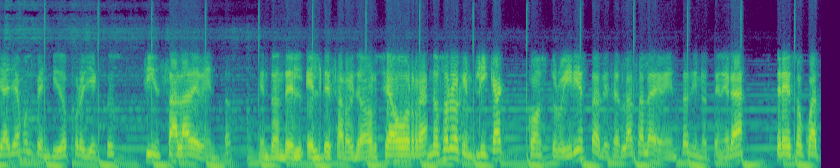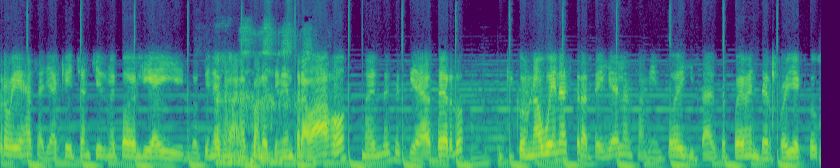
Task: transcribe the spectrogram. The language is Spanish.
ya hayamos vendido proyectos sin sala de ventas, en donde el, desarrollador se ahorra, no solo lo que implica construir y establecer la sala de ventas, sino tener a tres o cuatro viejas allá que echan chisme todo el día y los fines de semana cuando tienen trabajo, no hay necesidad de hacerlo, y con una buena estrategia de lanzamiento digital se puede vender proyectos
